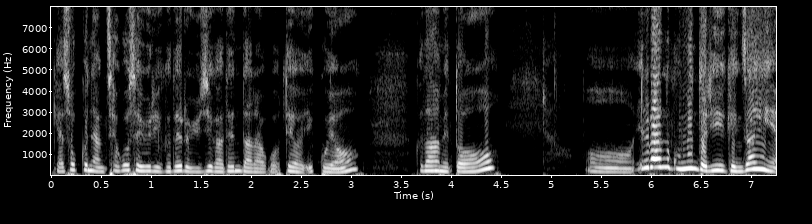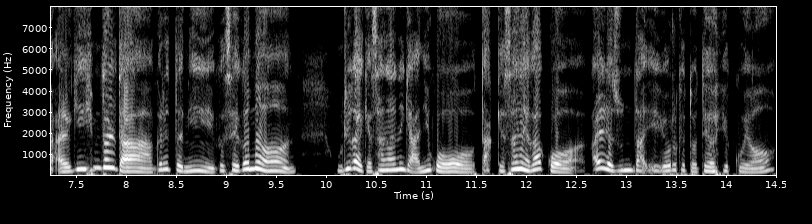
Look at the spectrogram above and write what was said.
계속 그냥 최고세율이 그대로 유지가 된다라고 되어 있고요. 그 다음에 또 어, 일반 국민들이 굉장히 알기 힘들다 그랬더니 그 세금은 우리가 계산하는 게 아니고 딱 계산해 갖고 알려준다 이렇게 또 되어 있고요.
